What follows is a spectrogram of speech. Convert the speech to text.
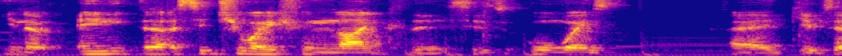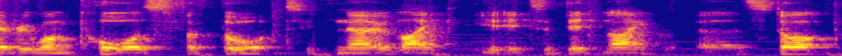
you know, any, a situation like this is always uh, gives everyone pause for thought. You know, like it's a bit like uh, stop.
